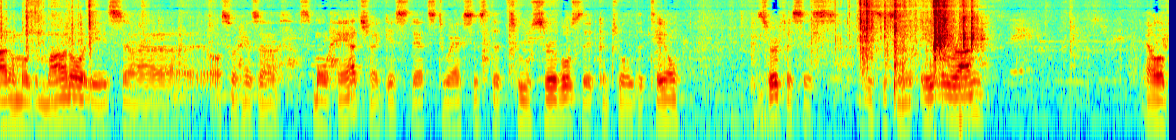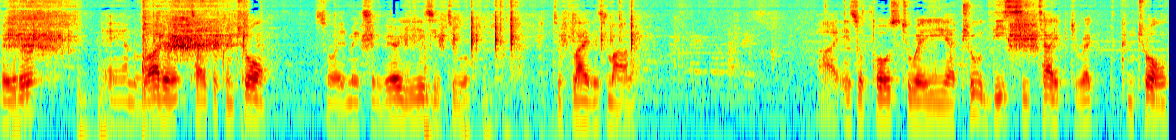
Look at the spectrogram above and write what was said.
Bottom of the model is uh, also has a small hatch. I guess that's to access the two servos that control the tail surfaces. This is an aileron, elevator, and rudder type of control. So it makes it very easy to to fly this model. Uh, as opposed to a, a, true DC type direct control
